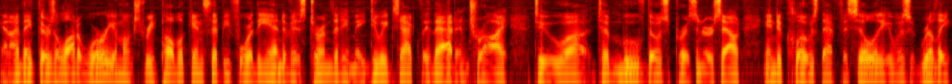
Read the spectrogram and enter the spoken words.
and I think there's a lot of worry amongst Republicans that before the end of his term that he may do exactly that and try to uh, to move those prisoners out and to close that facility. It was really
